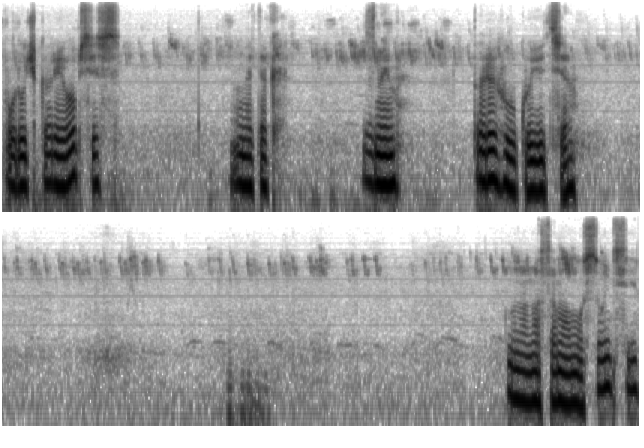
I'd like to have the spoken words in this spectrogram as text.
Поруч каріопсіс. Вони так з ним перегукуються. Воно на самому сонці.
